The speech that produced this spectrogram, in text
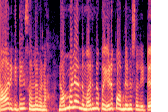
யாருக்கிட்டே சொல்ல வேணாம். நம்மளே அந்த மருந்தை போய் எடுப்போம் அப்படின்னு சொல்லிட்டு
